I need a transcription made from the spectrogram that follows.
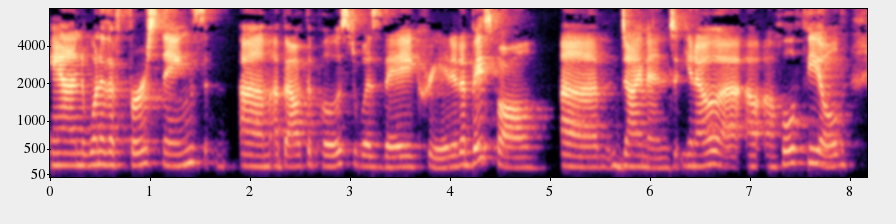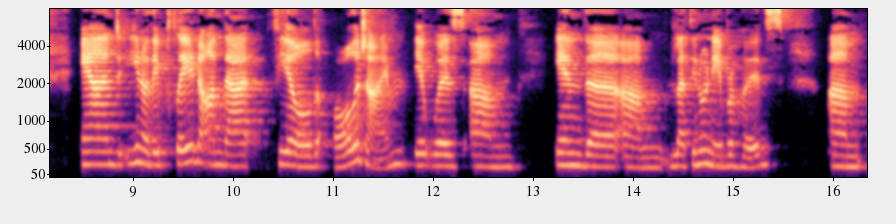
And one of the first things um, about the post was they created a baseball um, diamond, you know, a, a, whole field. And, you know, they played on that field all the time. It was um, in the um, Latino neighborhoods. Um,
